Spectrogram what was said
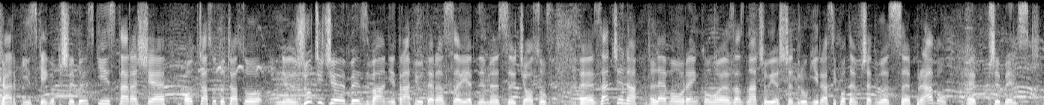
Karpińskiego. Przybylski stara się od czasu do czasu rzucić wyzwanie. Trafił teraz jednym z ciosów. Zaczyna lewą ręką, zaznaczył jeszcze drugi raz i potem wszedł z prawą Przybylski.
